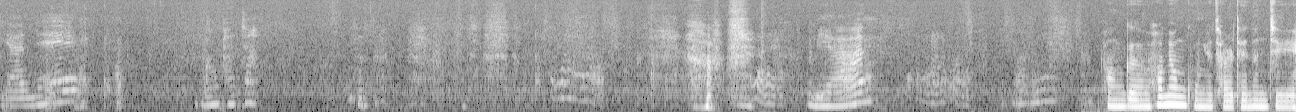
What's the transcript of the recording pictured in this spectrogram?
미안해. 응, 가자. 미안. 방금 화면 공유 잘 되는지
